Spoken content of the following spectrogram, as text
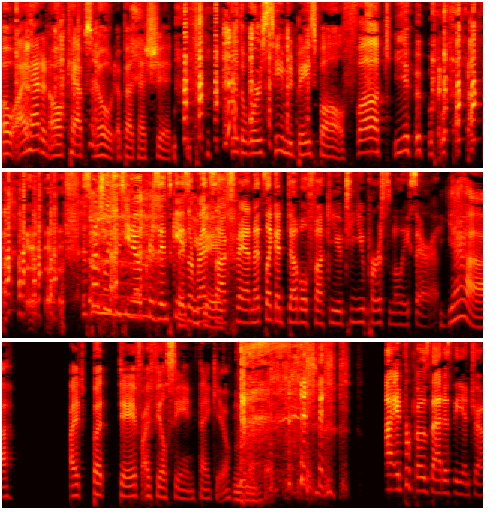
Oh, I had an all caps note about that shit. You're the worst team in baseball. Fuck you. Especially since you know Krasinski is a you, Red Dave. Sox fan. That's like a double fuck you to you personally, Sarah. yeah. I but Dave, I feel seen. Thank you. I had proposed that as the intro.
